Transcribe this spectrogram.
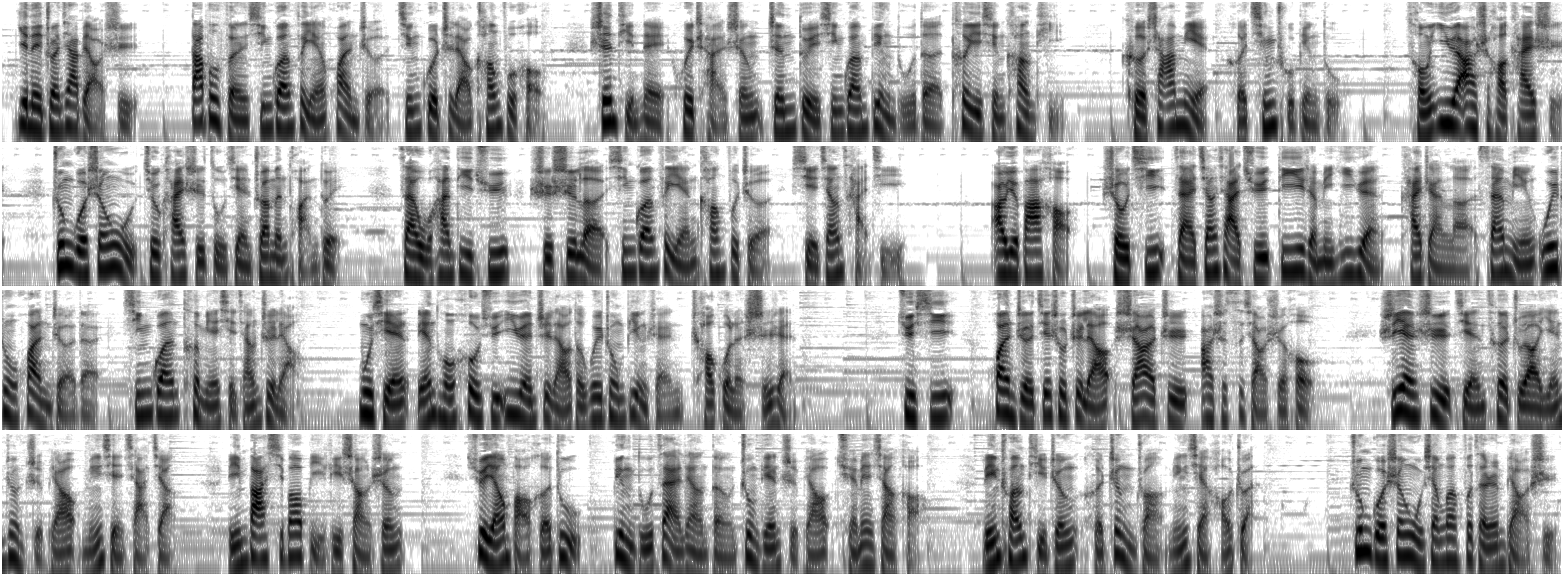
业内专家表示，大部分新冠肺炎患者经过治疗康复后。身体内会产生针对新冠病毒的特异性抗体，可杀灭和清除病毒。从一月二十号开始，中国生物就开始组建专门团队，在武汉地区实施了新冠肺炎康复者血浆采集。二月八号，首期在江夏区第一人民医院开展了三名危重患者的新冠特免血浆治疗。目前，连同后续医院治疗的危重病人超过了十人。据悉，患者接受治疗十二至二十四小时后。实验室检测主要炎症指标明显下降，淋巴细胞比例上升，血氧饱和度、病毒载量等重点指标全面向好，临床体征和症状明显好转。中国生物相关负责人表示，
